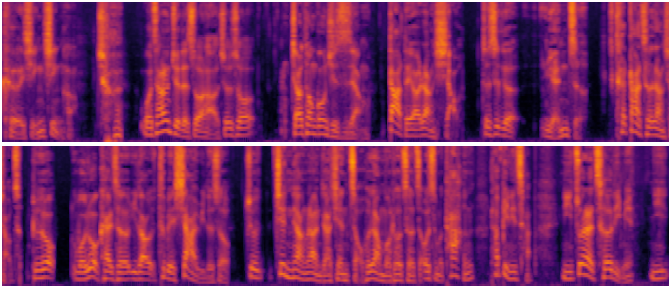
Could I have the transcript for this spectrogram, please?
可行性哈。就我常常觉得说哈，就是说交通工具是这样，大的要让小，这是个原则。开大车让小车，比如说我如果开车遇到特别下雨的时候。就尽量让人家先走，或让摩托车走。为什么？他很，他比你惨。你坐在车里面，你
